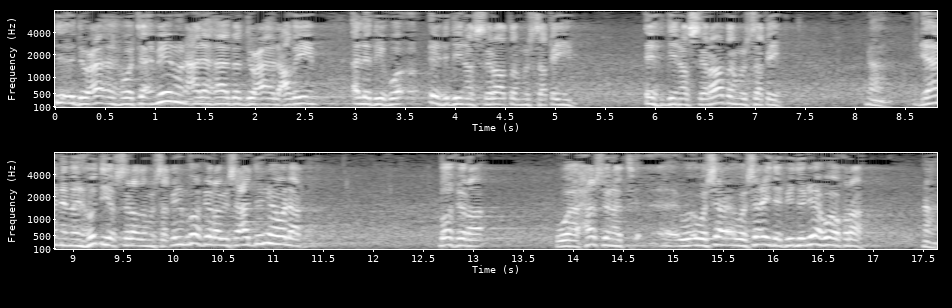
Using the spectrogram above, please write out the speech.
دعاء وتأمين على هذا الدعاء العظيم الذي هو اهدنا الصراط المستقيم اهدنا الصراط المستقيم. نعم لأن من هدي الصراط المستقيم ظفر بسعادة الدنيا والآخرة ظفر وحسنت وسعد في دنياه وأخراه. نعم.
